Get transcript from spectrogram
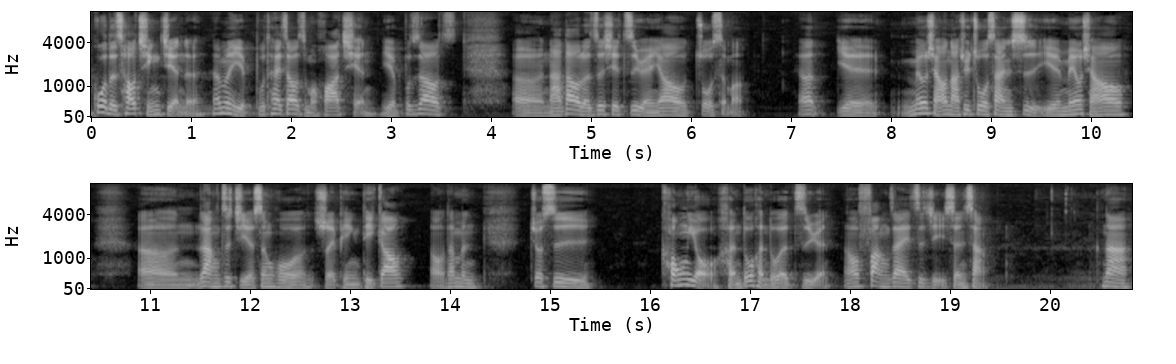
过得超勤俭的，他们也不太知道怎么花钱，也不知道，呃，拿到了这些资源要做什么，然后也没有想要拿去做善事，也没有想要，嗯，让自己的生活水平提高哦。他们就是空有很多很多的资源，然后放在自己身上，那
